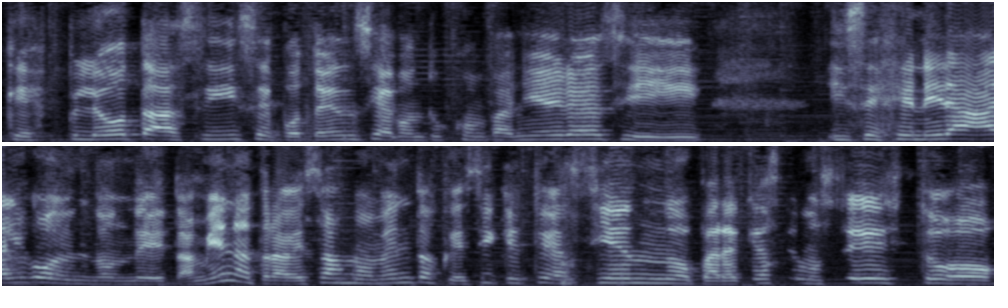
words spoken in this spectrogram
que explota así, se potencia con tus compañeros y, y se genera algo en donde también atravesás momentos que sí, ¿qué estoy haciendo? ¿Para qué hacemos esto?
